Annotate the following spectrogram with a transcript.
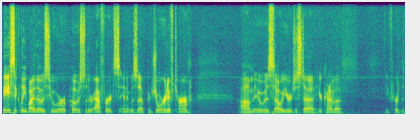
basically by those who were opposed to their efforts, and it was a pejorative term. Um, it was oh you're just a you're kind of a you've heard that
